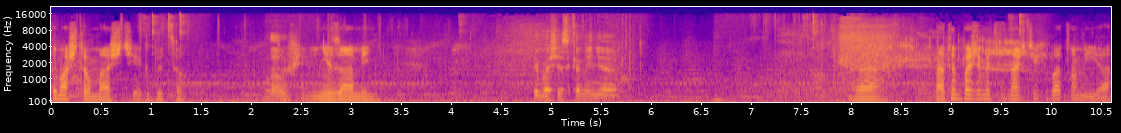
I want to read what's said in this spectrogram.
Ty masz tą maść, jakby co. No. To się nie zamień. Chyba się skamieniałem. E, na tym poziomie trudności chyba to mija.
